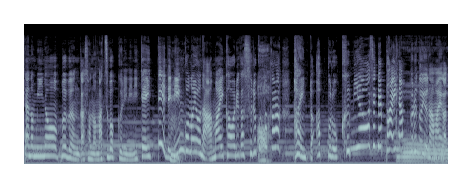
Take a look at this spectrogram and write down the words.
であの実の部分がその松ぼっくりに似ていてでうん。リンゴのような甘い香りがすることからパインとアップルを組み合わせてパイナップルという名前がつ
